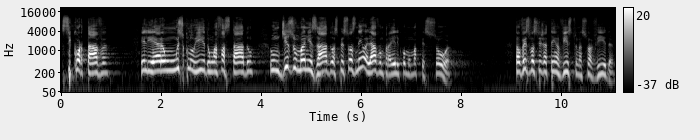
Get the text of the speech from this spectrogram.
se cortava, ele era um excluído, um afastado, um desumanizado, as pessoas nem olhavam para ele como uma pessoa. Talvez você já tenha visto na sua vida,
